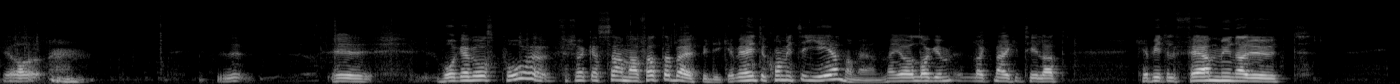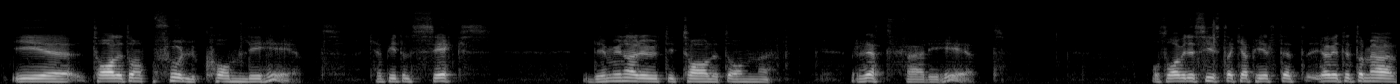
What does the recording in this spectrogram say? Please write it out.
Ja, Eh, eh, vågar vi oss på att försöka sammanfatta bergspredikan? Vi har inte kommit igenom än, men jag har lagt, lagt märke till att kapitel 5 mynnar ut i eh, talet om fullkomlighet. Kapitel 6 det mynnar ut i talet om eh, rättfärdighet. Och så har vi det sista kapitlet. Jag vet inte om jag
